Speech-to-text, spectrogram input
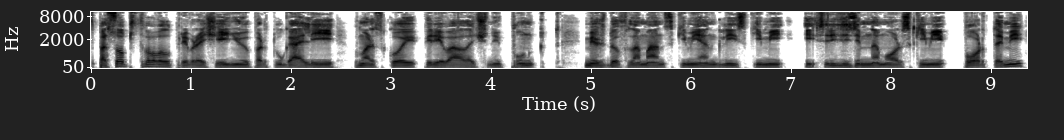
способствовал превращению Португалии в морской перевалочный пункт между фламандскими, английскими и средиземноморскими портами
